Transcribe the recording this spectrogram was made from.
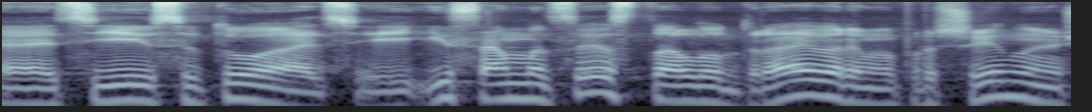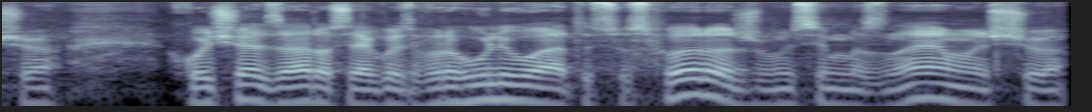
е, цієї ситуації. І саме це стало драйвером і причиною, що хочуть зараз якось врегулювати цю сферу, адже ми всі ми знаємо, що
